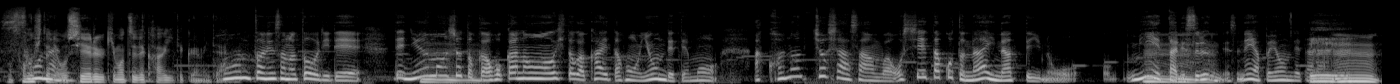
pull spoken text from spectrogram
その人に教える気持ちで書いてくるみたいな。本当にその通りで。で入門書とか他の人が書いた本を読んでても、あこの著者さんは教えたことないなっていうのを見えたりするんですね、やっぱ読んでたら、えー。うん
